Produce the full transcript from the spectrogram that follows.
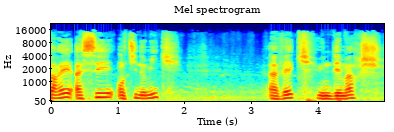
paraît assez antinomique avec une démarche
